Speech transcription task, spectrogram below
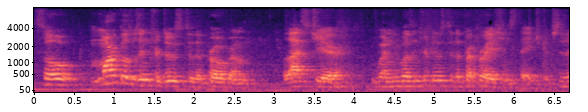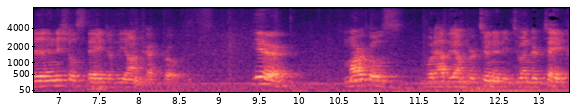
So, Marcos was introduced to the program last year when he was introduced to the preparation stage, which is the initial stage of the on-track program. Here, Marcos would have the opportunity to undertake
